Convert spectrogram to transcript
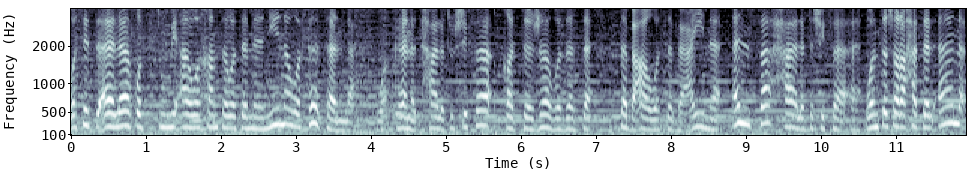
و6685 وفاة وكانت حالة الشفاء قد تجاوزت 77 ألف حالة شفاء وانتشر حتى الآن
